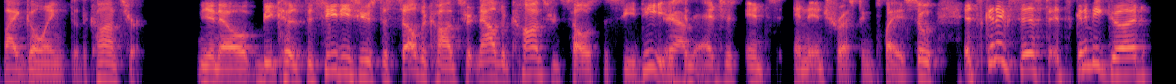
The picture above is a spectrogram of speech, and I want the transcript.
By going to the concert you know, because the CDs used to sell the concert. Now the concert sells the CDs, yeah. and it just it's an interesting place. So it's going to exist. It's going to be good.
